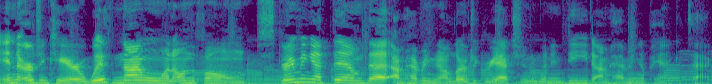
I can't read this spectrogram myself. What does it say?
in the urgent care with 911 on the phone, screaming at them that I'm having an allergic reaction when indeed I'm having a panic attack.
